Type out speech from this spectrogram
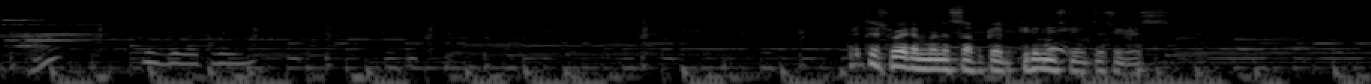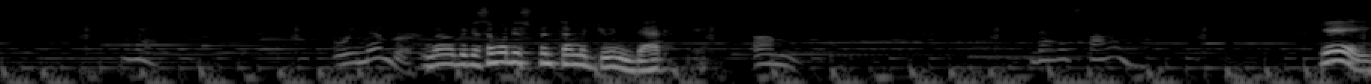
huh? Do you agree? At this rate, I'm gonna suffocate. Kirumi's being too serious. Yes. Remember, Well, because I want to spend time with you in that way. um That is fine. Yay!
